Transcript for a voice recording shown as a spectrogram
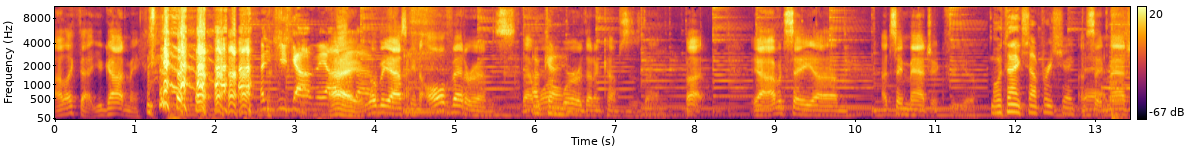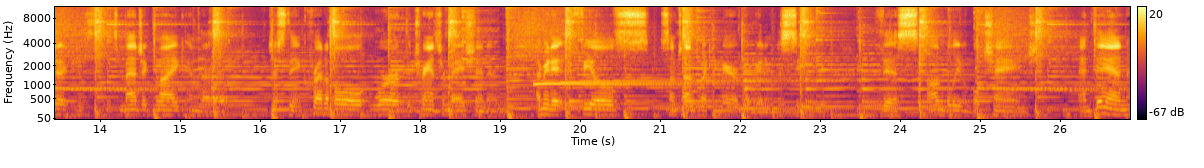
I like that. You got me. you got me. All right, we'll be asking all veterans that Okay. one word that encompasses them. But yeah, I would say um, I'd say magic for you. Well, thanks. I appreciate that. I'd say magic. It's, it's Magic Mike and the just the incredible work, the transformation, and I mean, it, it feels sometimes like a miracle getting to see this unbelievable change, and then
